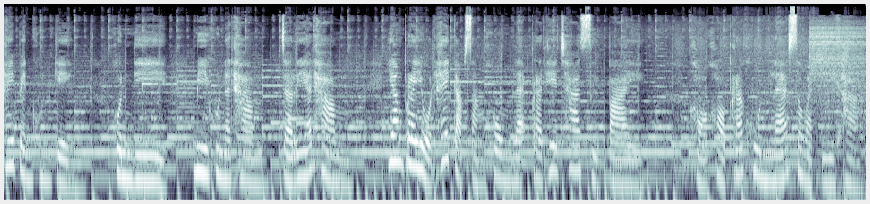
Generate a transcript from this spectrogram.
ให้เป็นคนเก่ง คนดี มีคุณธรรม จริยธรรม ยังประโยชน์ให้กับสังคมและประเทศชาติสืบไป ขอขอบพระคุณและสวัสดีค่ะ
